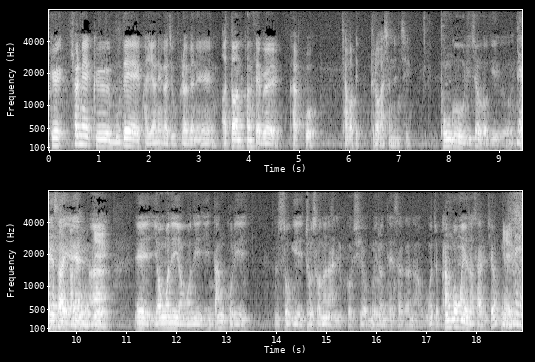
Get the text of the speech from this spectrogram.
그 혈맥 그 무대 관련해 가지고 그러면은 어떤 컨셉을 갖고 작업에 들어가셨는지. 동굴이죠, 거기 그 네. 대사에. 방공, 아, 예. 예, 영원히 영원히 이 땅굴이 속이 조선은 아닐 것이요. 뭐 이런 대사가 나오고. 저 방공호에서 살죠. 예. 네.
